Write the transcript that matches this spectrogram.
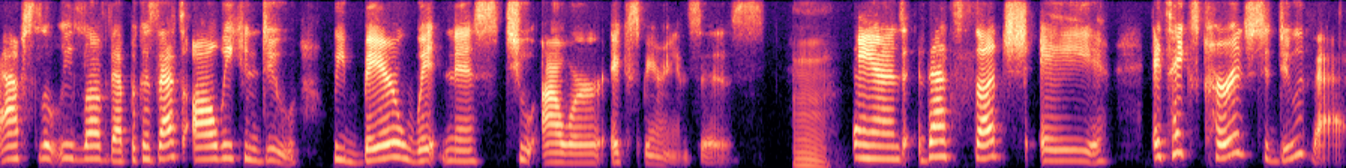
absolutely love that because that's all we can do. We bear witness to our experiences. Mm. And that's such a, it takes courage to do that.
